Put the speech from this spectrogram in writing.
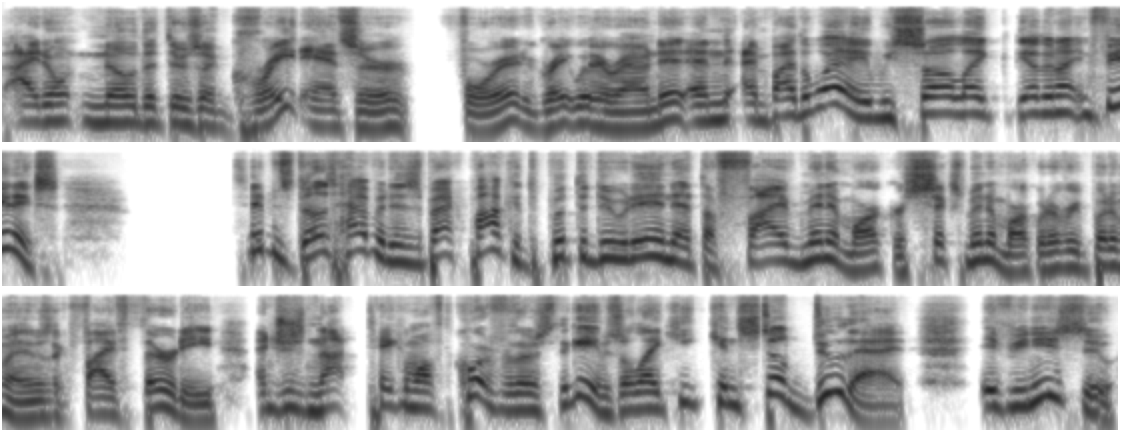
I don't know that there's a great answer for it, a great way around it. And and by the way, we saw like the other night in Phoenix, Thibs does have it in his back pocket to put the dude in at the five minute mark or six minute mark, whatever he put him in. It was like five thirty, and just not take him off the court for the rest of the game. So like he can still do that if he needs to.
